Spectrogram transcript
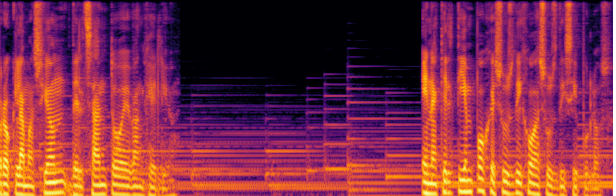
Proclamación del Santo Evangelio En aquel tiempo Jesús dijo a sus discípulos,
